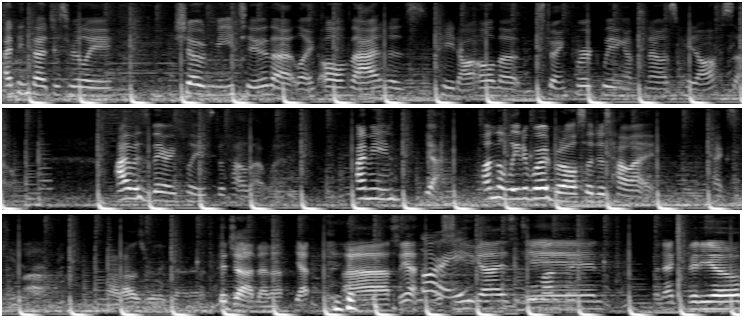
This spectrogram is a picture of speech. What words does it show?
I think that just really showed me too that like all of that has paid off. All the strength work leading up to now has paid off. So I was very pleased with how that went. I mean, yeah, on the leaderboard, but also just how I executed it. Oh, that was really good. Emma. Good job, Emma. Yep. Uh, so yeah, we'll see you guys in the next video,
